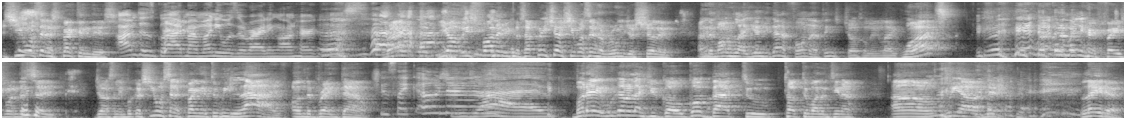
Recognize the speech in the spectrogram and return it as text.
she wasn't expecting this, I'm just glad my money wasn't riding on her. 'cause- right? Yo, it's funny because I'm pretty sure she was in her room just chilling, and the mom's like, "Yo, you got a phone? I think it's Jocelyn." Like, what? I couldn't imagine her face when they said Jocelyn because she wasn't expecting to be live on the breakdown. She's like, oh no. She's live. But hey, we're gonna let you go. Go back to talk to Valentina. Um, we out here later.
